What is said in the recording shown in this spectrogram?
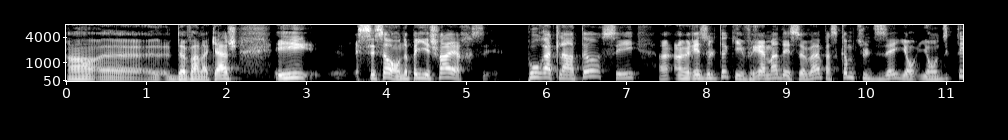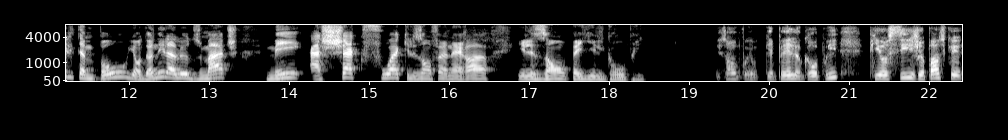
en, devant la cage. Et c'est ça, on a payé cher pour Atlanta, c'est un, résultat qui est vraiment décevant parce que, comme tu le disais, ils ont, dicté le tempo, ils ont donné l'allure du match, mais à chaque fois qu'ils ont fait une erreur, ils ont payé le gros prix. Ils ont payé le gros prix. Puis aussi, je pense que. Euh,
